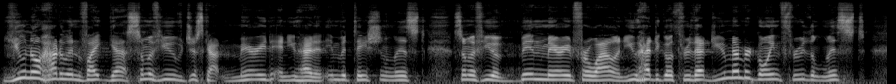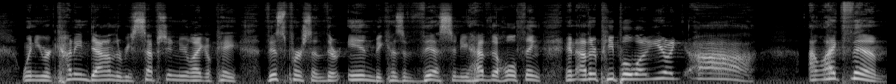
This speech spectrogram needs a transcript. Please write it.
You know how to invite guests. Some of you have just got married and you had an invitation list. Some of you have been married for a while and you had to go through that. Do you remember going through the list when you were cutting down the reception? You're like, okay, this person, they're in because of this, and you have the whole thing. And other people, well, you're like, ah, I like them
